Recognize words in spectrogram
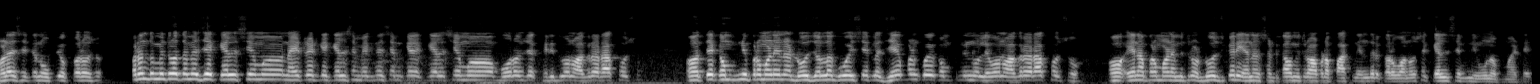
મળે છે, તેનો ઉપયોગ કરો છો. પરંતુ મિત્રો તમે જે કેલ્શિયમ નાઇટ્રેટ કે કેલ્શિયમ મેગ્નેશિયમ કે કેલ્શિયમ બોરોન જે ખરીદવાનો આગ્રહ રાખો છો તે કંપની પ્રમાણે એના ડોઝ અલગ હોય છે, એટલે જે પણ કોઈ કંપનીનો લેવાનો આગ્રહ રાખો છો એના પ્રમાણે મિત્રો ડોઝ કરી અને છંટકાવ મિત્રો આપણા પાકની અંદર કરવાનો છે કેલ્શિયમની ઉણપ માટે.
